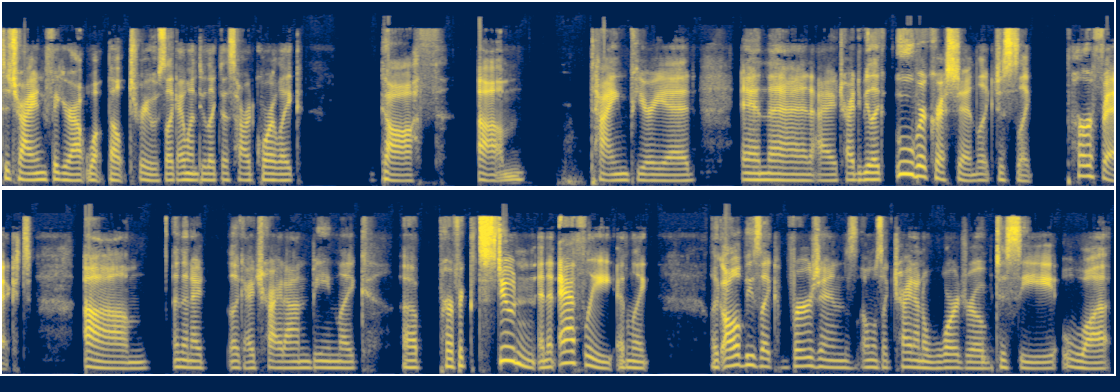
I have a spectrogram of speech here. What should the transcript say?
to try and figure out what felt true. So like I went through like this hardcore like goth um time period and then I tried to be like uber Christian, like just like perfect. Um and then I like I tried on being like a perfect student and an athlete and like like all of these like versions almost like trying on a wardrobe to see what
